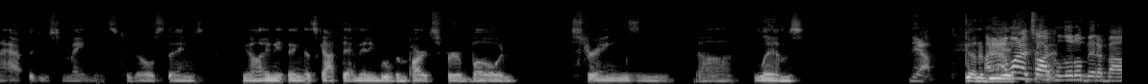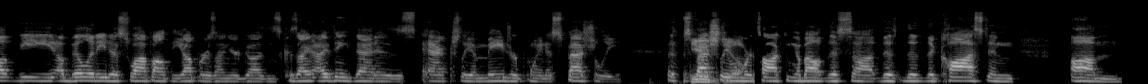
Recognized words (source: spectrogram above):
to have to do some maintenance to those things. You know, anything that's got that many moving parts for a bow and strings and uh, limbs. Yeah. Gonna be I, I want to talk a little bit about the ability to swap out the uppers on your guns because I, I think that is actually a major point, especially especially when we're talking about this uh this the the cost and um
